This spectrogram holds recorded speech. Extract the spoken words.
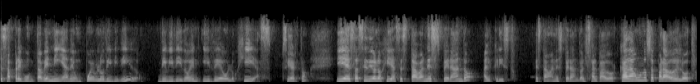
Esa pregunta venía de un pueblo dividido, dividido en ideologías, ¿cierto? Y esas ideologías estaban esperando al Cristo, estaban esperando al Salvador, cada uno separado del otro,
